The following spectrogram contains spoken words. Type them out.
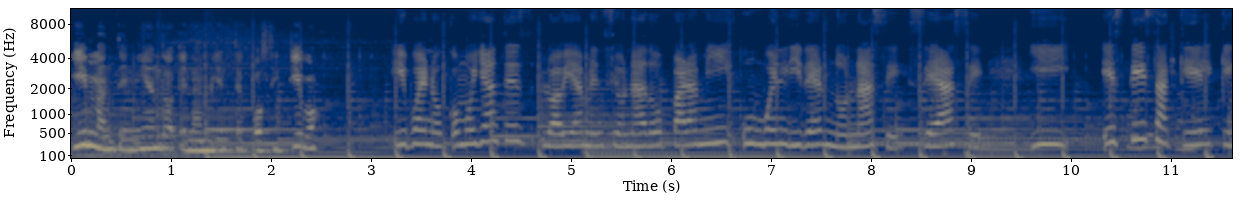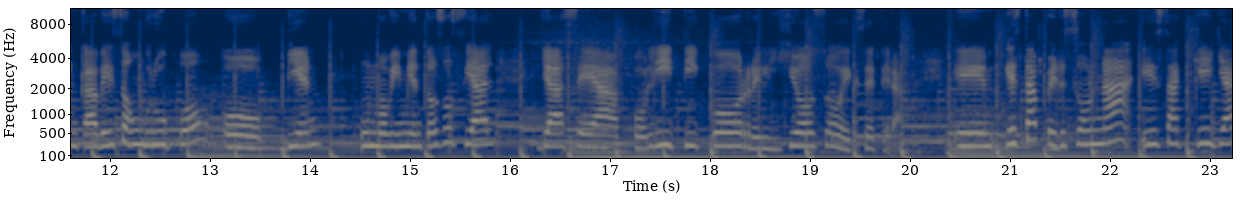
y manteniendo el ambiente positivo. Y bueno, como ya antes lo había mencionado, para mí un buen líder no nace, se hace. Y este es aquel que encabeza un grupo o bien un movimiento social, ya sea político, religioso, etc. Em, esta persona es aquella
